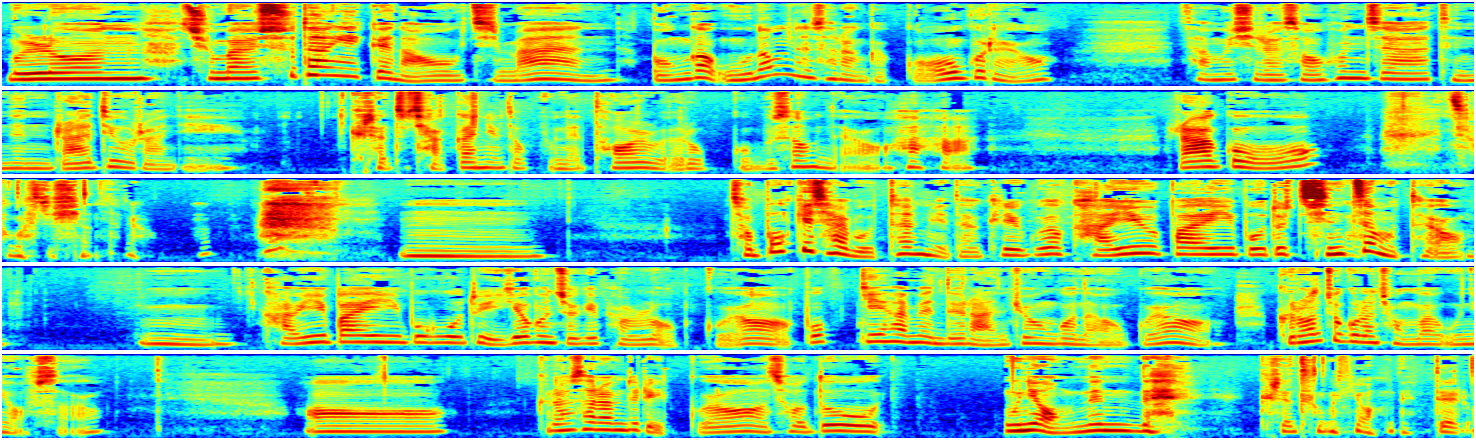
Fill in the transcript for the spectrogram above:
물론 주말 수당이 꽤 나오지만 뭔가 운 없는 사람 같고 억울해요. 사무실에서 혼자 듣는 라디오라니. 그래도 작가님 덕분에 덜 외롭고 무섭네요. 하하. 라고 적어주셨네요. 음, 저 뽑기 잘 못합니다. 그리고요, 가위바위보도 진짜 못해요. 음, 가위바위보도 이겨본 적이 별로 없고요. 뽑기 하면 늘 안 좋은 거 나오고요. 그런 쪽으로는 정말 운이 없어요. 어, 그런 사람들이 있고요. 저도 운이 없는데, 그래도 운이 없는 대로.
